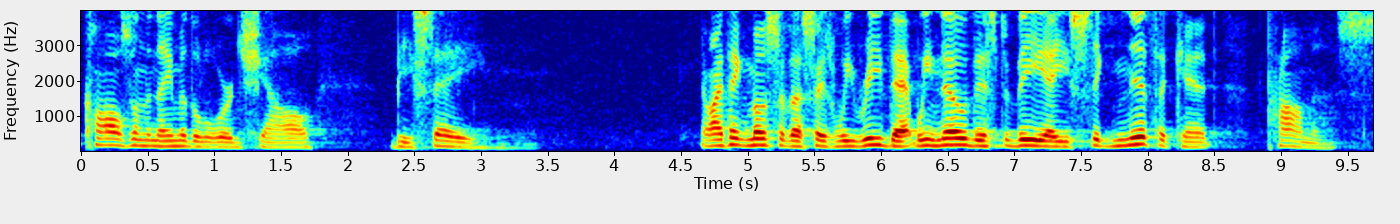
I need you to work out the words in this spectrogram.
calls on the name of the Lord shall be saved. Now, I think most of us, as we read that, we know this to be a significant promise.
